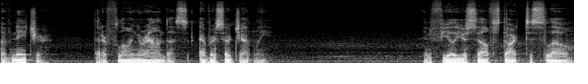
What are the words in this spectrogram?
of nature that are flowing around us ever so gently. And feel yourself start to slow.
